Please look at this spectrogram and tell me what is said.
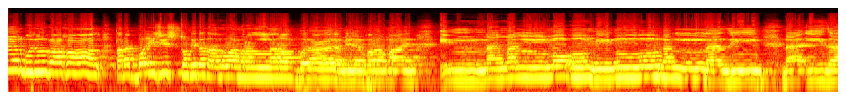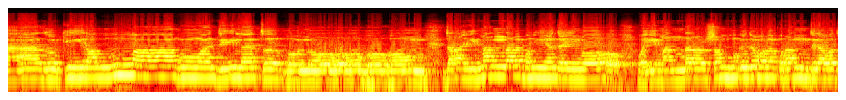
আমার বুজুর্গ হল তার বৈশিষ্ট্য কিতা থাকব আমার আল্লাহ রব্বুল আলামিন ফরমায়, ইন্নামাল মুমিনুনা ইযা যুকিরাল্লাহু ওয়াজিলাত কুলুবুহুম যারা ইমানদার বনিয়া যাইব ওই সম্মুখে যখন কোরআন তিলাওয়াত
